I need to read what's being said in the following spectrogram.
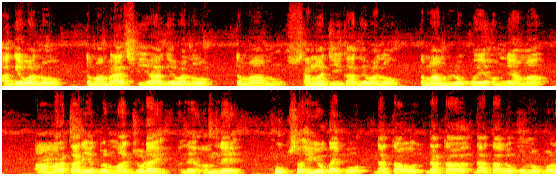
આગેવાનો, તમામ રાજકીય આગેવાનો, તમામ સામાજિક આગેવાનો, તમામ લોકોએ અમને આમાં, આ અમારા કાર્યક્રમમાં જોડાય અને અમને ખૂબ સહયોગ આપ્યો. દાતાઓ, દાતા દાતા લોકોનો પણ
